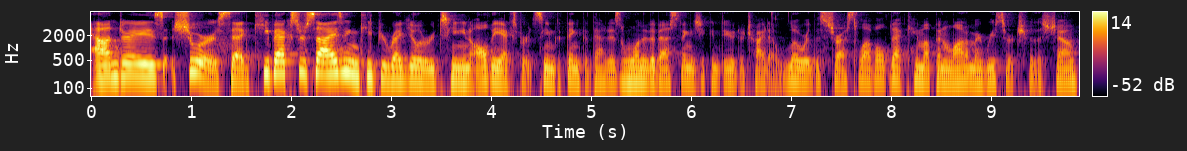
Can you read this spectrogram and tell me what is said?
Andres Sure said, keep exercising, keep your regular routine. All the experts seem to think that that is one of the best things you can do to try to lower the stress level. That came up in a lot of my research for this show.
